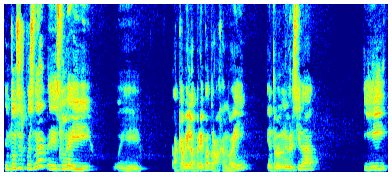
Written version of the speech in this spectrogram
Entonces, pues nada, estuve ahí, eh, acabé la prepa trabajando ahí, entro a la universidad y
